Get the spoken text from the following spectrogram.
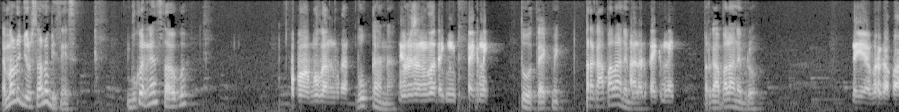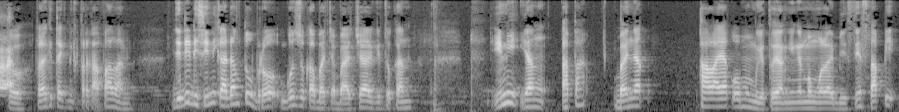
Emang lu jurusan lu bisnis? Bukan kan setahu gue? oh, bukan bukan Bukan nah. jurusan gue teknik teknik Tuh teknik perkapalan ya bro? anak teknik Perkapalan ya bro? Iya berkapalan Tuh, apalagi teknik perkapalan. Jadi di sini kadang tuh bro, gue suka baca-baca gitu kan. Ini yang apa? Banyak kalayak umum gitu yang ingin memulai bisnis tapi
